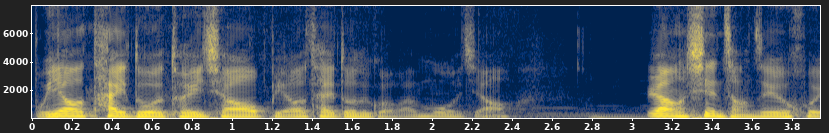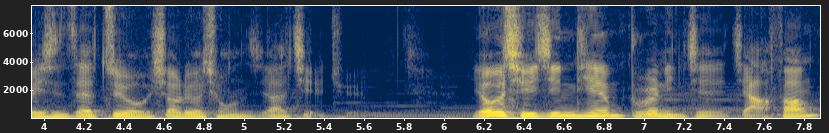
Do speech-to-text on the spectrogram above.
不要太多的推敲，不要太多的拐弯抹角。让现场这个会议是在最有效率的情况之下解决。尤其今天，不论你今天是甲方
